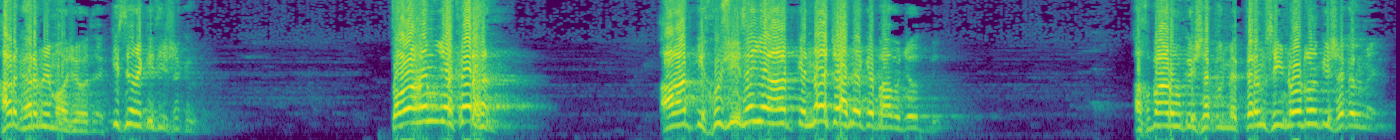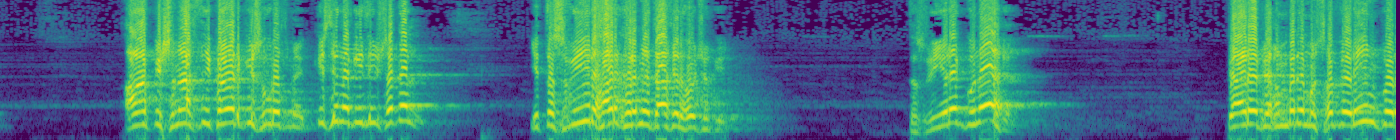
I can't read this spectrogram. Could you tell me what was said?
ہر گھر میں موجود ہے، کسی نہ کسی شکل۔ تو ہم یا کر آپ کی خوشی سے یا آپ کے نہ چاہنے کے باوجود بھی۔ اخباروں کی شکل میں، کرنسی نوٹوں کی شکل میں۔ آپ کے شناختی کارڈ کی صورت میں، کسی نہ کسی شکل۔ یہ تصویر ہر گھر میں داخل ہو چکی۔ تصویر ایک گناہ ہے۔ پیارے پیغمبر مصورین پر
